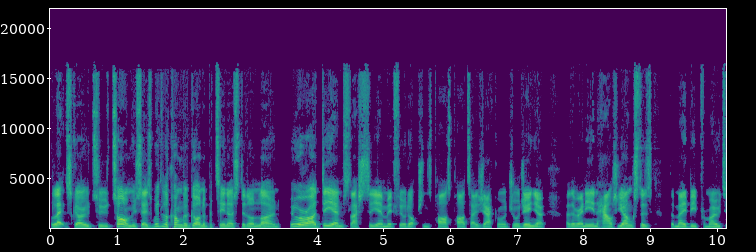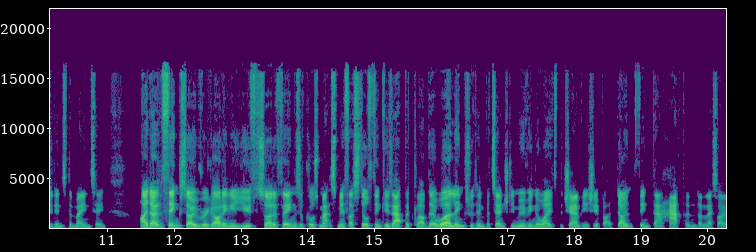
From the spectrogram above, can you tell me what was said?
let's go to Tom, who says, with Lokonga gone and Patino still on loan, who are our DM slash CM midfield options past Partey, Xhaka, or Jorginho? Are there any in-house youngsters that may be promoted into the main team? I don't think so regarding a youth side of things. Of course, Matt Smith, I still think is at the club. There were links with him potentially moving away to the championship, but I don't think that happened unless I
